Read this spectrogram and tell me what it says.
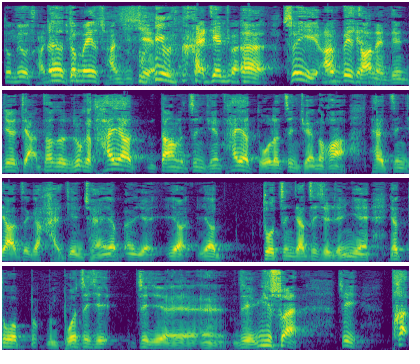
都没有船。呃，都没有船去借。没有海监船。呃，所以安倍早两天就讲，他说如果他要当了政权，他要夺了政权的话，他要增加这个海监船，要要要要多增加这些人员，要多拨这些这些嗯这些预算，所以。他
